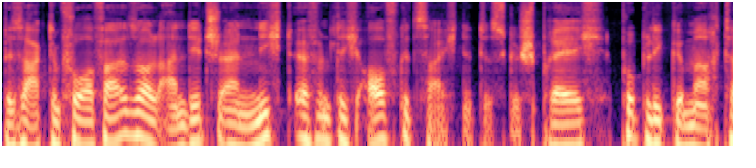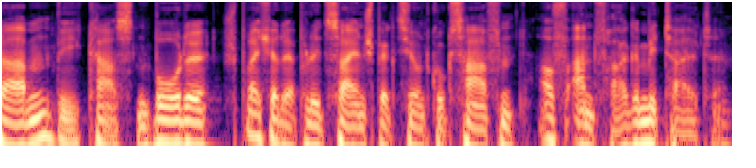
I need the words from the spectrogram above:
besagtem Vorfall soll Anditsch ein nicht öffentlich aufgezeichnetes Gespräch publik gemacht haben, wie Carsten Bode, Sprecher der Polizeiinspektion Cuxhaven, auf Anfrage mitteilte.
